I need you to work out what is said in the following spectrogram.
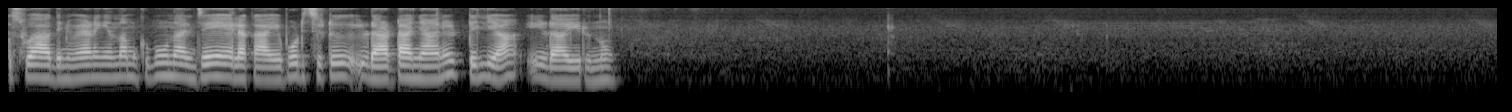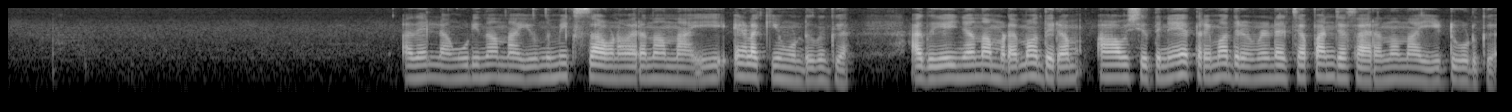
സ്വാദിന് വേണമെങ്കിൽ നമുക്ക് മൂന്നാലഞ്ച് ഏലക്കായ പൊടിച്ചിട്ട് ഇടാട്ടാ ഞാൻ ഇട്ടില്ല ഇടായിരുന്നു. അതെല്ലാം കൂടി നന്നായി ഒന്ന് മിക്സ് ആവണ വരെ നന്നായി ഇളക്കിയും കൊണ്ട് നിൽക്കുക അത് കഴിഞ്ഞാൽ നമ്മുടെ മധുരം ആവശ്യത്തിന് എത്രയും മധുരം വേണ്ട വെച്ചാൽ പഞ്ചസാര നന്നായി ഇട്ട് കൊടുക്കുക.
